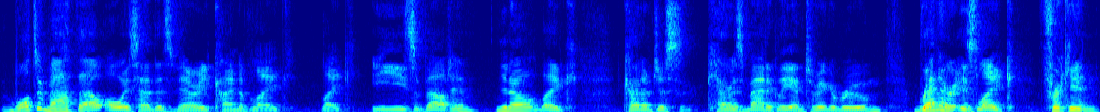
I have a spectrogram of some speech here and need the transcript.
Walter Matthau always had this very kind of like like ease about him, you know, like kind of just charismatically entering a room. Renner is like freaking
